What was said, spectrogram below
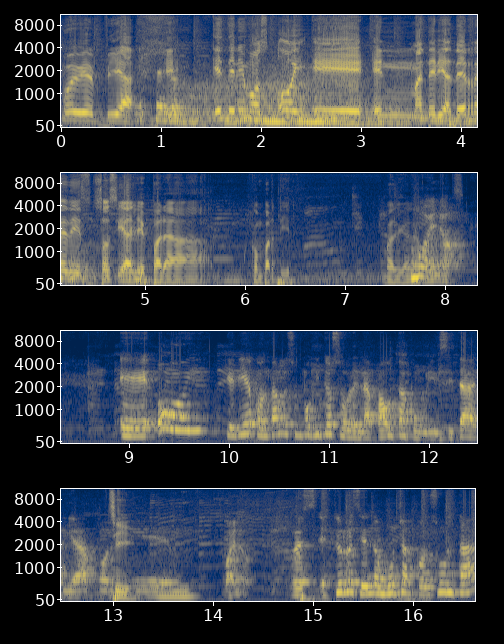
Muy bien, Pía. Eh, ¿Qué tenemos hoy eh, en materia de redes sociales para compartir? Valga la Bueno, eh, hoy quería contarles un poquito sobre la pauta publicitaria, porque, Sí. bueno, res- estoy recibiendo muchas consultas.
